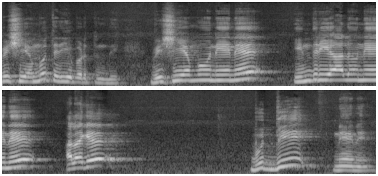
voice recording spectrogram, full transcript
విషయము తెలియబడుతుంది. విషయము నేనే ఇంద్రియాలు నేనే అలాగే బుద్ధి నేనే.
